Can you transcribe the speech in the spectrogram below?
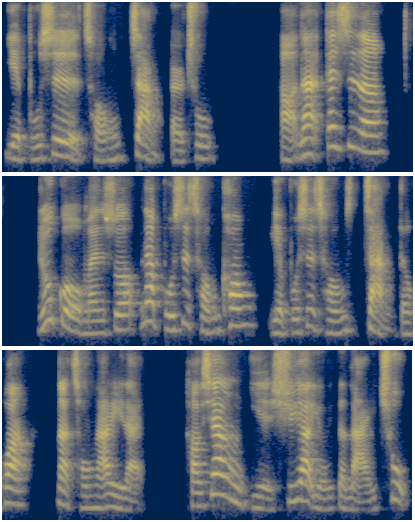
也不是从长而出。啊，那但是呢，如果我们说那不是从空，也不是从长的话，那从哪里来？好像也需要有一个来处。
